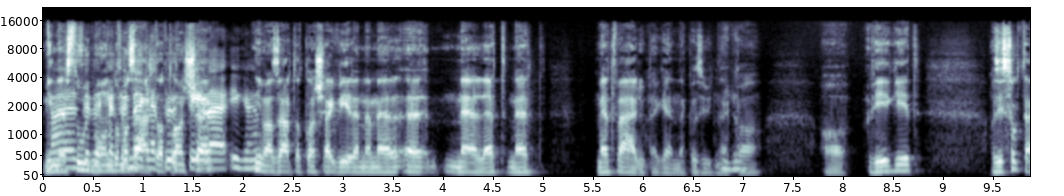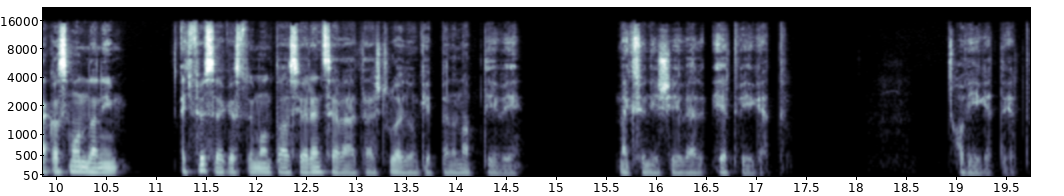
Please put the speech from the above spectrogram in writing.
Mindezt úgy mondom, az ártatlanság, nyilván az ártatlanság véleme mellett, mert mert várjuk meg ennek az ügynek a, a végét. Azért szokták azt mondani, egy főszerkesztő mondta azt, hogy a rendszerváltás tulajdonképpen a Nap TV megszűnésével ért véget. Ha véget ért.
